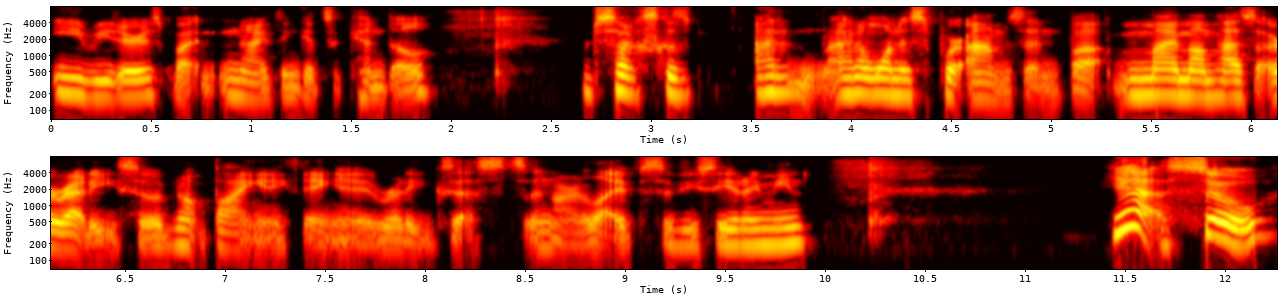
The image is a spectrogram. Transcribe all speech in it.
e-readers, but now I think it's a Kindle, which sucks because I don't, I don't want to support Amazon, but my mom has it already, so I'm not buying anything. It already exists in our lives, if you see what I mean. Yeah, so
